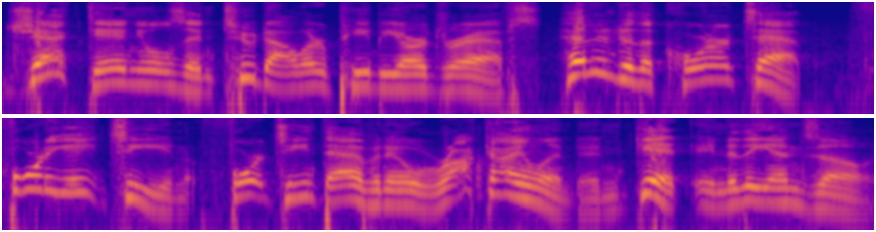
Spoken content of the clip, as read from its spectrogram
Jack Daniels, and $2 PBR drafts. Head into the Corner Tap, 4018 14th Avenue, Rock Island, and get into the end zone.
